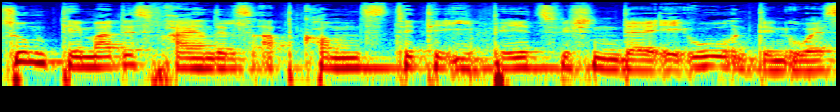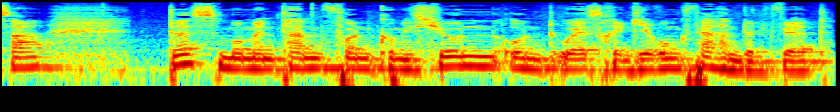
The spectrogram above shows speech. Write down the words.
zum Thema des Freihandelsabkommens TTIP zwischen der EU und den USA, das momentan von Kommission und US-Regierung verhandelt wird.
